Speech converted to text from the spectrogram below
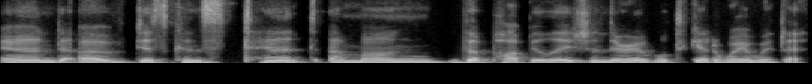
and of discontent among the population, they're able to get away with it.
